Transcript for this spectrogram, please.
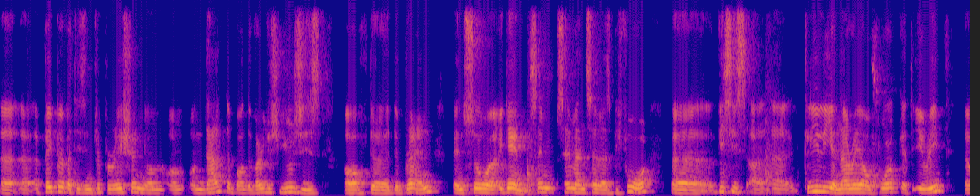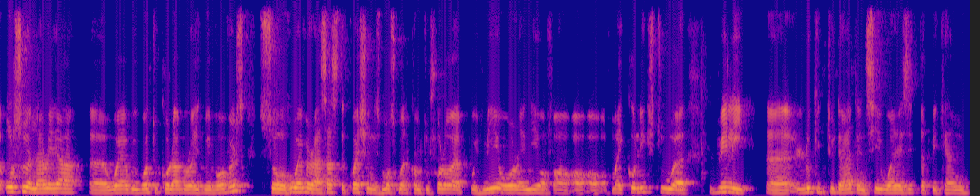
a, paper that is in preparation on, on, on that about the various uses of the, the bran. And so again, same, same answer as before. Uh, this is uh, uh, clearly an area of work at IRRI uh, also an area uh, where we want to collaborate with others. So whoever has asked the question is most welcome to follow up with me or any of, our, of my colleagues to uh, really look into that and see where is it that we can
